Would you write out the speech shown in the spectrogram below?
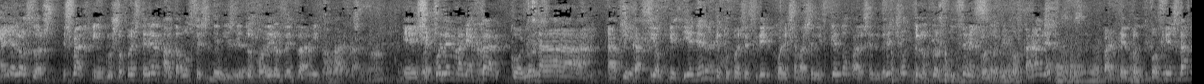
Haya los dos. Es más, incluso puedes tener altavoces de distintos modelos dentro de la misma marca. Eh, se pueden manejar con una aplicación que tienen, que tú puedes decidir cuál es el base de izquierdo, cuál es el derecho, que los dos funcionen con los mismos canales, para ejemplo, tipo fiesta.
